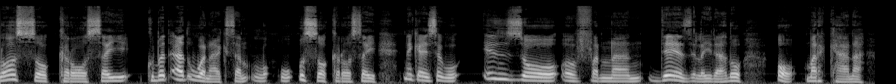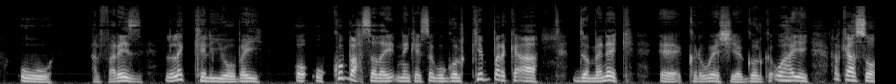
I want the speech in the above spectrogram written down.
loo soo karoosay kubad aad u wanaagsan uu u soo karoosay ninka isagu enzo fernandez la yidhaahdo oo markaana uu alfarez la keliyoobay oo uu ku baxsaday ninka isagu goolkibarka ah dominik ee krowetiya goolka u hayay halkaasoo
